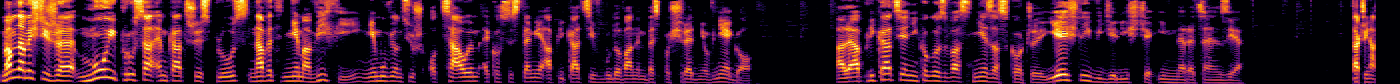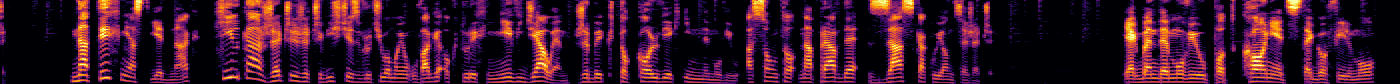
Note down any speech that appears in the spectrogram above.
Mam na myśli, że mój Prusa MK3 Plus nawet nie ma Wi-Fi, nie mówiąc już o całym ekosystemie aplikacji wbudowanym bezpośrednio w niego. Ale aplikacja nikogo z Was nie zaskoczy, jeśli widzieliście inne recenzje. Tak czy inaczej. Natychmiast jednak kilka rzeczy rzeczywiście zwróciło moją uwagę, o których nie widziałem, żeby ktokolwiek inny mówił, a są to naprawdę zaskakujące rzeczy. Jak będę mówił pod koniec tego filmu,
